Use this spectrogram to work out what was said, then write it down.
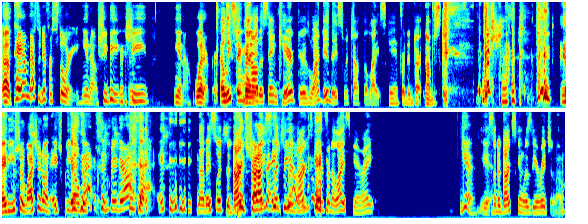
Uh, Pam, that's a different story. You know, she be Mhm. she, you know, whatever. At least they had But- all the same characters. Why did they switch out the light skin for the dark? No, I'm just kidding. Maybe you should watch it on HBO Max and figure out why. No, they switched the dark. Shout out they to switched the dark skin for the light skin, right? yeah, yeah. So the dark skin was the original.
